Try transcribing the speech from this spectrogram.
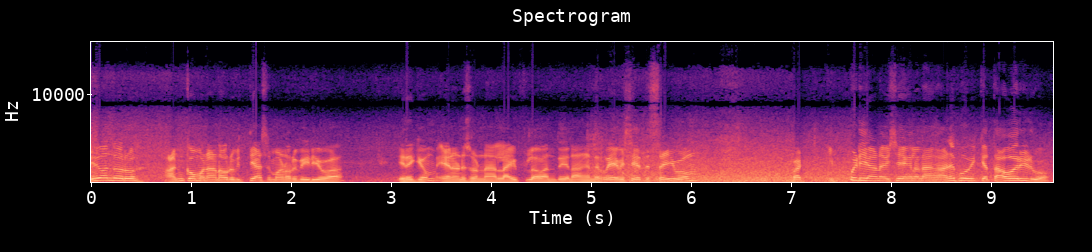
இது வந்து ஒரு அன்காமனான ஒரு வித்தியாசமான ஒரு வீடியோவாக இருக்கும். ஏன்னு சொன்னால் லைஃப்பில் வந்து நாங்கள் நிறைய விஷயத்தை செய்வோம். பட் இப்படியான விஷயங்களை நாங்கள் அனுபவிக்க தவறிடுவோம்.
